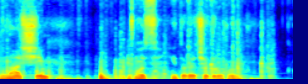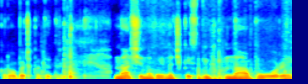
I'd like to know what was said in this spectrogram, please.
Наші, ось, і, до речі, друга коробочка Д3. Наші новиночки, набори,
